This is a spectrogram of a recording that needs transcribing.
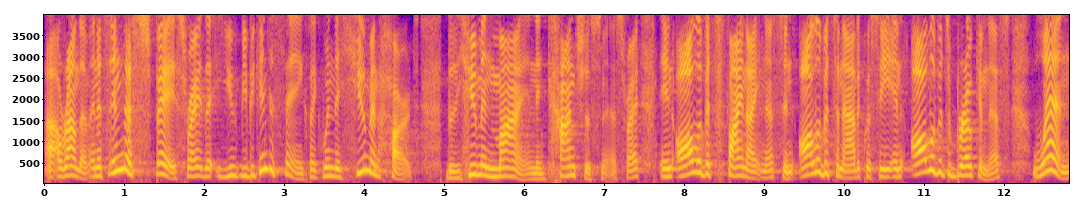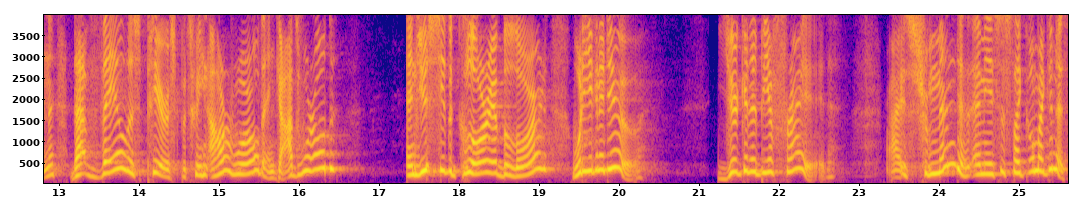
uh, around them. And it's in this space, right, that you, you begin to think, like when the human heart, the human mind and consciousness, right, in all of its finiteness, in all of its inadequacy, in all of its brokenness, when that veil is pierced between our world and God's world, and you see the glory of the Lord, what are you going to do? You're going to be afraid. Right? It's tremendous. I mean, it's just like, oh my goodness,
